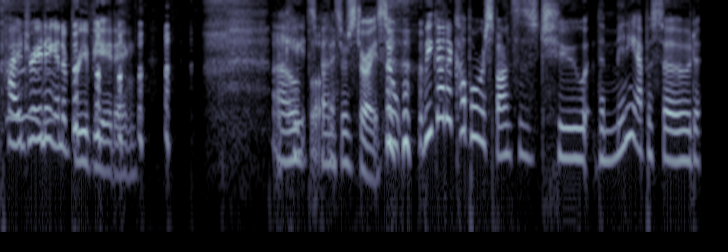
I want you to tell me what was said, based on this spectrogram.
hydrating and abbreviating. Oh, Kate boy. Spencer story. So we got a couple responses to the mini episode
